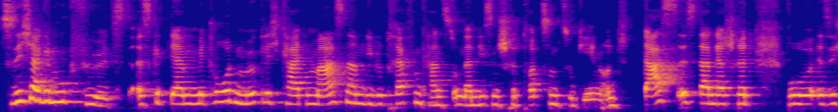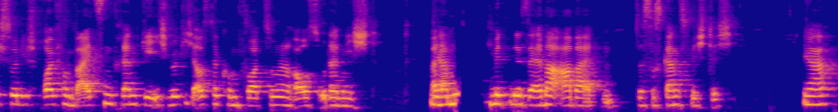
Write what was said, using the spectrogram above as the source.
sicher genug fühlst. Es gibt ja Methoden, Möglichkeiten, Maßnahmen, die du treffen kannst, um dann diesen Schritt trotzdem zu gehen. Und das ist dann der Schritt, wo sich so die Spreu vom Weizen trennt. Gehe ich wirklich aus der Komfortzone raus oder nicht? Weil ja. da muss mit mir selber arbeiten. Das ist ganz wichtig. Ja,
